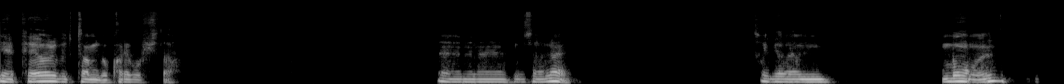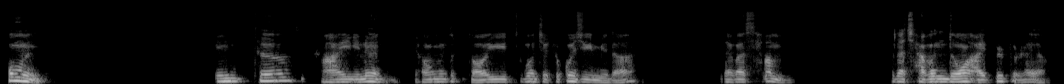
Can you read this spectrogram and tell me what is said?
예, 배열부터 한번 녹화를 해봅시다. 음, 우선은 지금 본문, 홈은 int i는 0부터 이 두 번째 조건식입니다. 내가 3, 보다 작은 동안 i 뿔뿔 해요.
